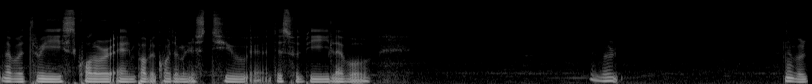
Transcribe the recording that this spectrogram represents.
level 3, scholar and public quarter minus 2. Uh, this would be level, level level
